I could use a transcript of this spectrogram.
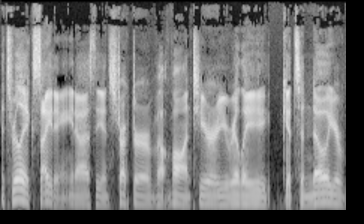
it's really exciting. You know as the instructor or volunteer you really get to know your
